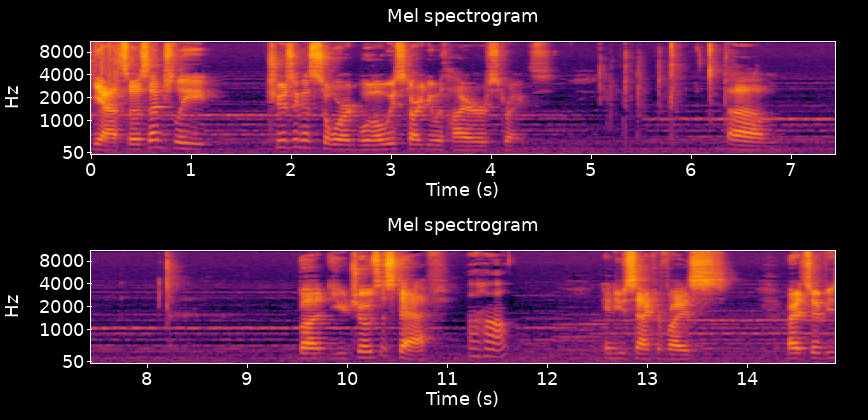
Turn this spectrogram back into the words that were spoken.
Yeah, so essentially, choosing a sword will always start you with higher strength. Um, but you chose a staff, Uh huh. and you sacrifice. Alright, so if you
